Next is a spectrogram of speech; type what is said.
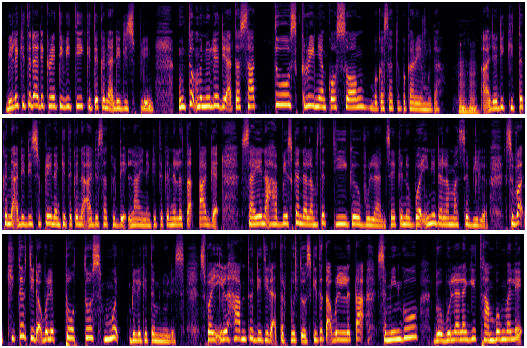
Bila kita dah ada kreativiti, kita kena ada disiplin. Untuk menulis di atas satu skrin yang kosong bukan satu perkara yang mudah. Mm-hmm. Uh, jadi kita kena ada disiplin dan kita kena ada satu deadline dan kita kena letak target. Saya nak habiskan dalam masa 3 bulan. Saya kena buat ini dalam masa bila. Sebab kita tidak boleh putus mood bila kita menulis. Supaya ilham tu dia tidak terputus. Kita tak boleh letak seminggu, dua bulan lagi sambung balik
